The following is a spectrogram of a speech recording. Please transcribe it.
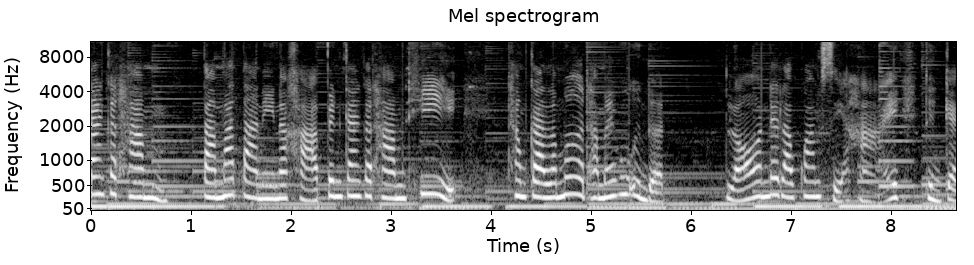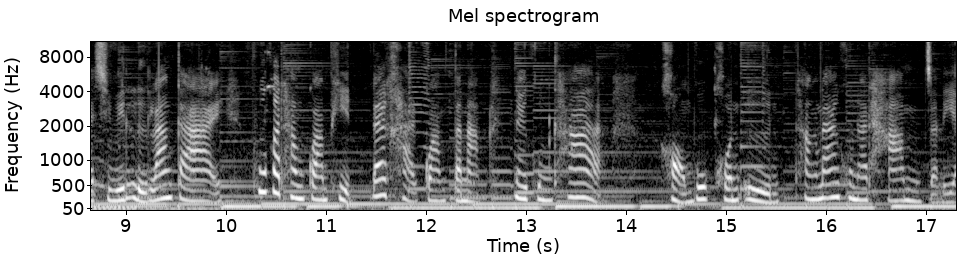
การกระทำตามมาตรานี้นะคะ เป็นการกระทำที่ทำการละเมิดทำให้ผู้อื่นเดือด ร้อนได้รับความเสียหายถึงแก่ชีวิตหรือร่างกาย ผู้กระทำความผิดได้ขาดความตระหนักในคุณค่าของบุคคลอื่น ทั้งด้านคุณธรรม จริย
